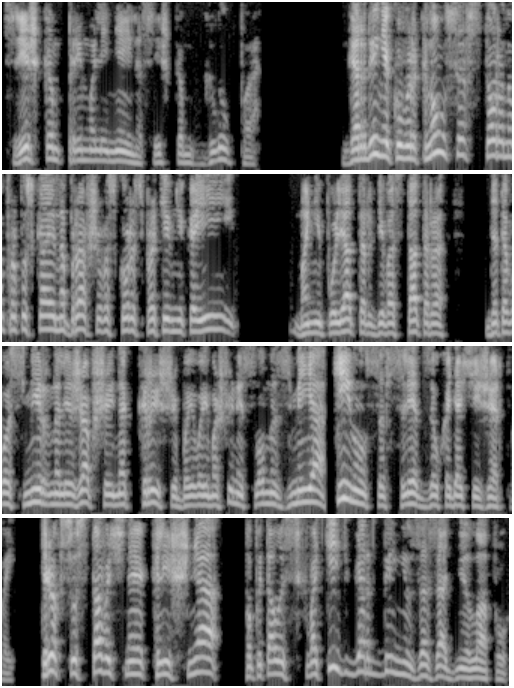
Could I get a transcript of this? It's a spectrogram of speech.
слишком прямолинейно, слишком глупо. Гордыня кувыркнулся в сторону, пропуская набравшего скорость противника, и манипулятор девастатора, до того смирно лежавший на крыше боевой машины, словно змея, кинулся вслед за уходящей жертвой. Трехсуставочная клешня попыталась схватить гордыню за заднюю лапу,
